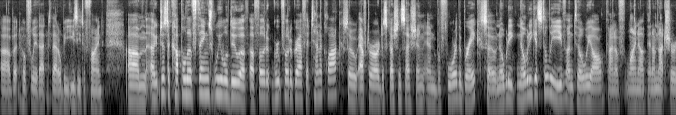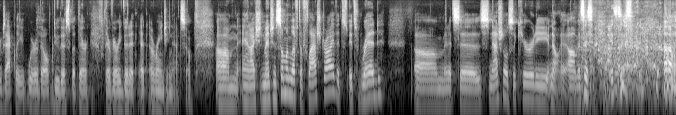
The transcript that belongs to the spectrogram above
uh, but hopefully that, that'll be easy to find. Um, uh, Just a couple of things, we will do a, a photo, group photograph at 10 o'clock, so after our discussion session and before the break, so nobody, nobody gets to leave until we all kind of line up, and I'm not sure exactly where they'll do this, but they're, they're very good at, at arranging that, so. Um, And I should mention, someone left a flash drive, it's, it's red, um, and it says National Security, no, um, it says, it says uh,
